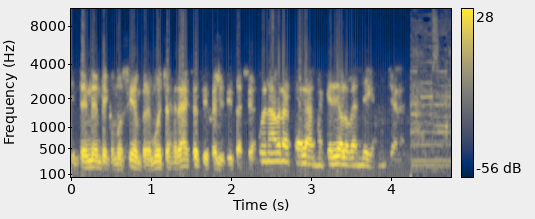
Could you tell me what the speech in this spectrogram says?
Intendente, como siempre, muchas gracias y felicitaciones. Un abrazo al alma, que Dios lo bendiga. Muchas gracias.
